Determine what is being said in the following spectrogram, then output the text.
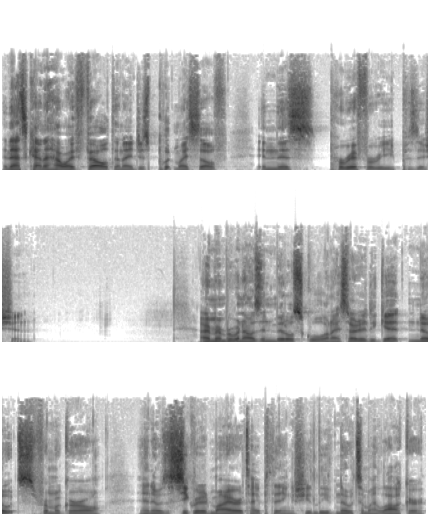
And that's kind of how I felt, and I just put myself in this periphery position. I remember when I was in middle school and I started to get notes from a girl, and it was a secret admirer type thing. She'd leave notes in my locker.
